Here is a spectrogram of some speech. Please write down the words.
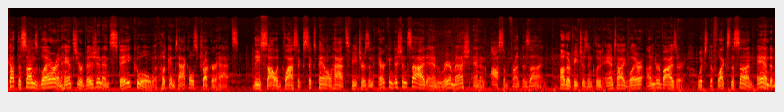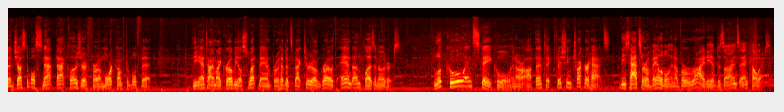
Cut the sun's glare, enhance your vision, and stay cool with Hook Tackle's trucker hats. These solid classic six-panel hats features an air-conditioned side and rear mesh and an awesome front design. Other features include anti-glare under visor, which deflects the sun, and an adjustable snap-back closure for a more comfortable fit. The antimicrobial sweatband prohibits bacterial growth and unpleasant odors. Look cool and stay cool in our authentic fishing trucker hats. These hats are available in a variety of designs and colors.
